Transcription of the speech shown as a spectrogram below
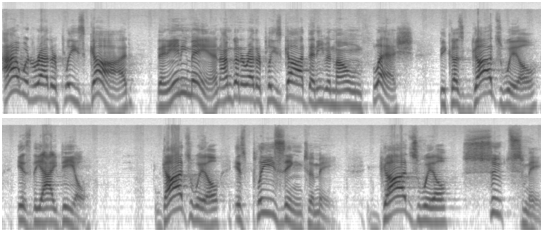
I would rather please God than any man. I'm going to rather please God than even my own flesh because God's will is the ideal. God's will is pleasing to me. God's will suits me.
